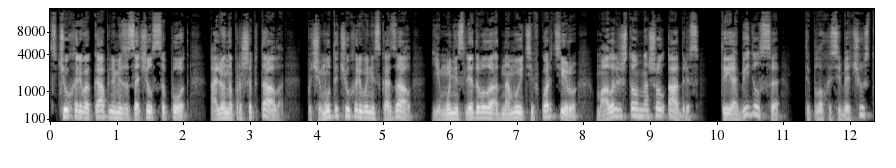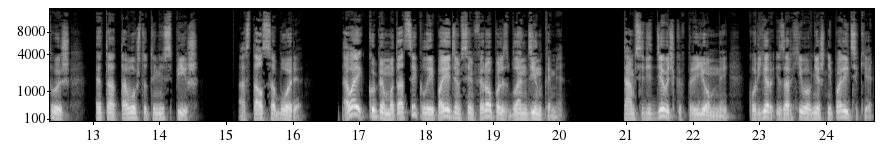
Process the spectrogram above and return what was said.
С Чухарева каплями засочился пот. Алена прошептала. «Почему ты Чухареву не сказал? Ему не следовало одному идти в квартиру. Мало ли что он нашел адрес. Ты обиделся? Ты плохо себя чувствуешь? Это от того, что ты не спишь. Остался Боря. Давай купим мотоциклы и поедем в Симферополь с блондинками. Там сидит девочка в приемной, курьер из архива внешней политики,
